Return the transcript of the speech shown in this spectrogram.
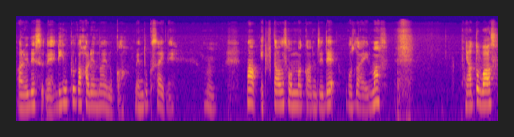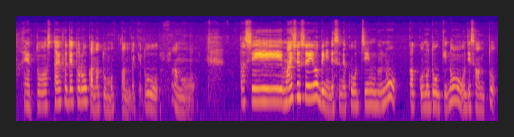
あれですね、リンクが貼れないのか。めんどくさいね。うん。まあ、一旦そんな感じでございます。あとは、えーと、スタイフで撮ろうかなと思ったんだけどあの私毎週水曜日にですねコーチングの学校の同期のおじさんと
